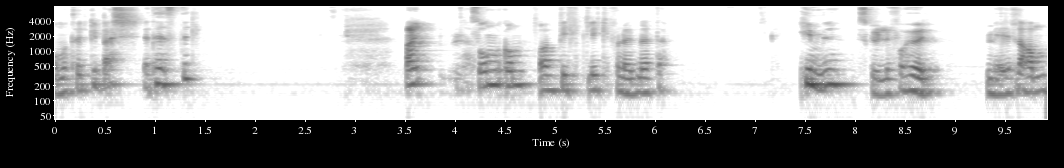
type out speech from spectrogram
om å tørke bæsj etter hester. Nei, Son Mokon var virkelig ikke fornøyd med dette. Himmelen skulle få høre mer fra han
